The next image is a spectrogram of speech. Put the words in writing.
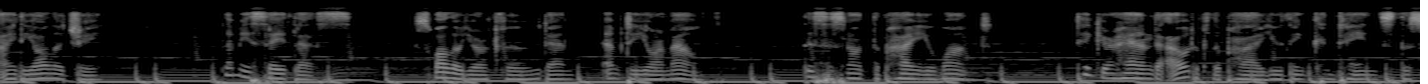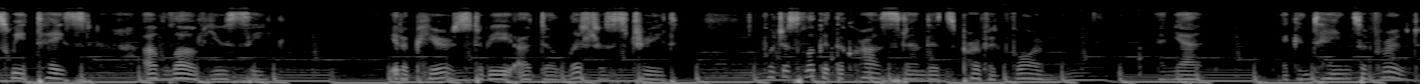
ideology. Let me say this. Swallow your food and empty your mouth. This is not the pie you want. Take your hand out of the pie you think contains the sweet taste of love you seek. It appears to be a delicious treat, for just look at the crust and its perfect form. And yet, it contains a fruit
